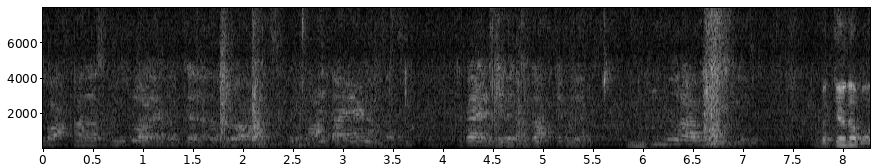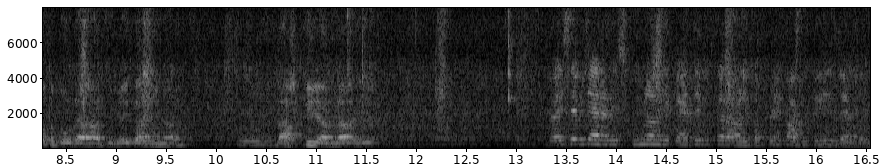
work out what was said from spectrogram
ਜਵਾਕਾਂ ਦਾ ਸਕੂਲ ਵਾਲਿਆਂ ਦਾ ਵਿਚਾਰਿਆਂ ਦਾ ਬੁਰਾ ਹਾਲ ਸੀ, ਕੋਈ ਮਾਣ ਤਾਂ ਐਨ ਆਉਂਦਾ ਸੀ। ਬੈਠ ਦੇ ਵਿੱਚ ਗੱਚ ਹੋਇਆ ਪੂਰਾ ਵੀ ਸੀ ਉਹ। ਬੱਚਿਆਂ ਦਾ ਬਹੁਤ ਬੁਰਾ ਹਾਲ ਸੀ ਬਈ ਗਰਮੀ ਨਾਲ। ਦੱਸ ਕੀ ਜਾਂਦਾ ਜੀ ਵੈਸੇ ਵਿਚਾਰਿਆਂ ਨੇ ਸਕੂਲ ਵਾਲੇ ਨੇ ਕਹਿੰਦੇ ਵੀ ਘਰ ਵਾਲੇ ਕੱਪੜੇ ਪਾ ਕੇ ਭੇਜ ਦਿਆ ਕਰੋ।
